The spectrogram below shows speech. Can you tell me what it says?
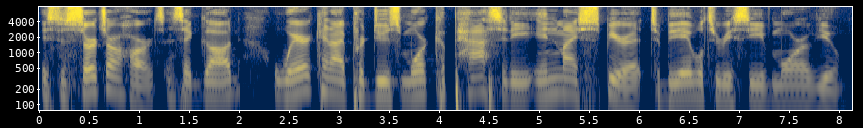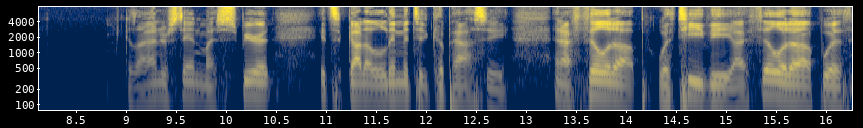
is to search our hearts and say, God, where can I produce more capacity in my spirit to be able to receive more of you? Because I understand my spirit, it's got a limited capacity. And I fill it up with TV, I fill it up with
